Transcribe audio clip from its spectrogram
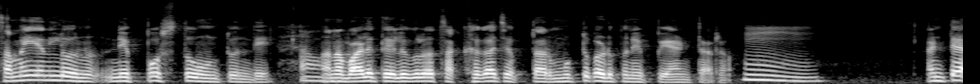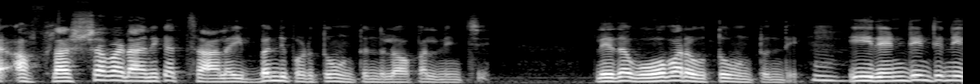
సమయంలో నొప్పి వస్తూ ఉంటుంది మన వాళ్ళు తెలుగులో చక్కగా చెప్తారు ముట్టు కడుపు నొప్పి అంటారు. అంటే ఆ ఫ్లష్ అవ్వడానికి అది చాలా ఇబ్బంది పడుతూ ఉంటుంది లోపల నుంచి లేదా ఓవర్ అవుతూ ఉంటుంది. ఈ రెండింటిని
